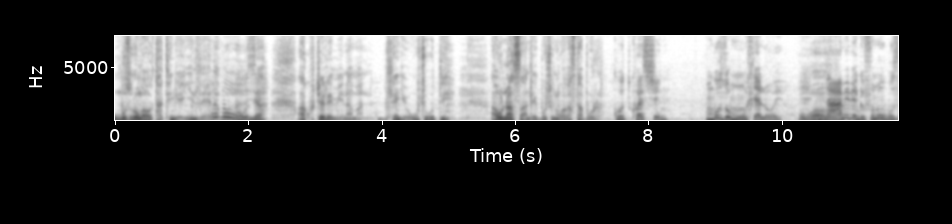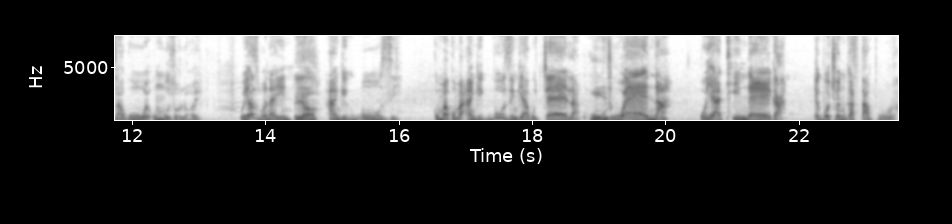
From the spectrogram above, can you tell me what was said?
umbuzo lo ungawuthathi ngenye indlela ya akutshele mina man hlenge utsho ukuthi awunasandla ekubotshweni kwakastabura. Good question mbuzo omuhle loyo. Wow. nami bengifuna ubuza kuwe umbuzo loyo. Uyazibona yini? Ya. Angikubuzi. Kumba kumba angikubuzi ngiyakutshela. Wena uyathindeka ekubotshweni kastapura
